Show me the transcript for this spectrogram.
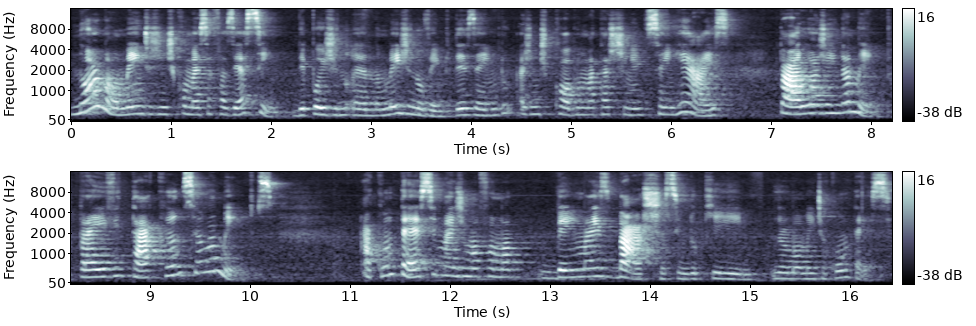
Normalmente a gente começa a fazer assim: depois de, eh, no mês de novembro e dezembro, a gente cobra uma taxinha de 100 reais para o agendamento, para evitar cancelamentos. Acontece, mas de uma forma bem mais baixa, assim, do que normalmente acontece.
